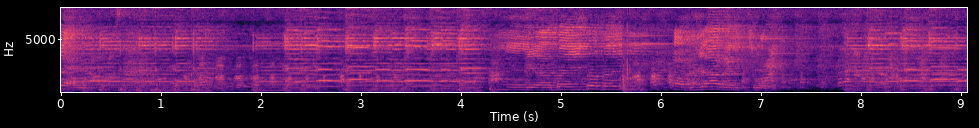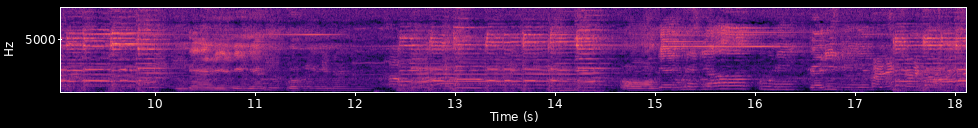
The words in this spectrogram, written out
Yaw. Ya bay babay. Kabuyaran, sorry. Galilihan ko rin O ganyan ako ni kalilihan Siya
